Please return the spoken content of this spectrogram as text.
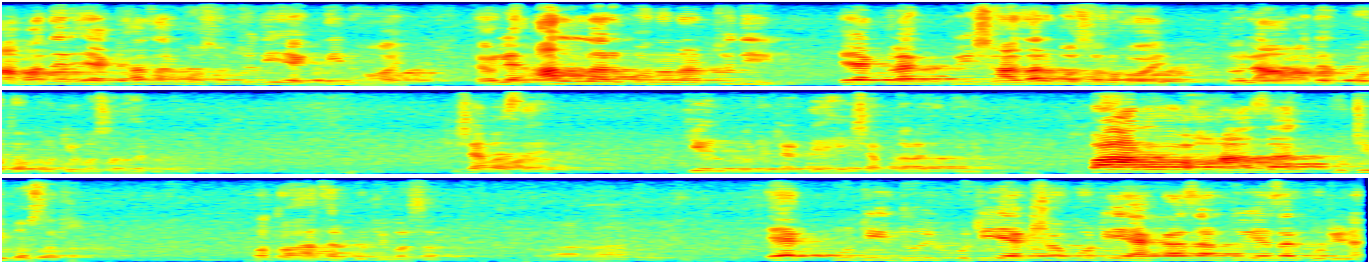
আমাদের এক হাজার বছর যদি একদিন হয়, তাহলে আল্লাহর গণনার যদি এক লাখ বিশ হাজার বছর হয়, তাহলে আমাদের কত কোটি বছর হইবে? হিসাব আছে? ক্যালকুলেটার দিয়ে হিসাব করা যেত না। বারো হাজার কোটি বছর। কত হাজার কোটি বছর? এক কোটি, দুই কোটি, একশো কোটি, এক হাজার, দুই হাজার কোটি না।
